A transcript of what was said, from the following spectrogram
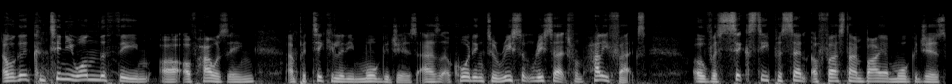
And we're going to continue on the theme uh, of housing and particularly mortgages, as according to recent research from Halifax, over 60% of first-time buyer mortgages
